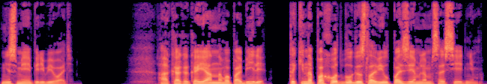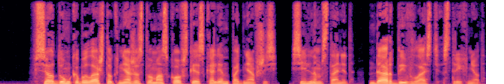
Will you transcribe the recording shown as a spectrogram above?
не смея перебивать. А как окаянного побили, так и на поход благословил по землям соседним. Все думка была, что княжество московское с колен поднявшись, сильным станет, да Орды власть стряхнет.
